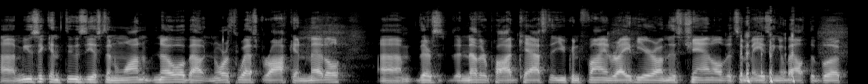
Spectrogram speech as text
uh music enthusiast and want to know about Northwest rock and metal, um, there's another podcast that you can find right here on this channel that's amazing about the book.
